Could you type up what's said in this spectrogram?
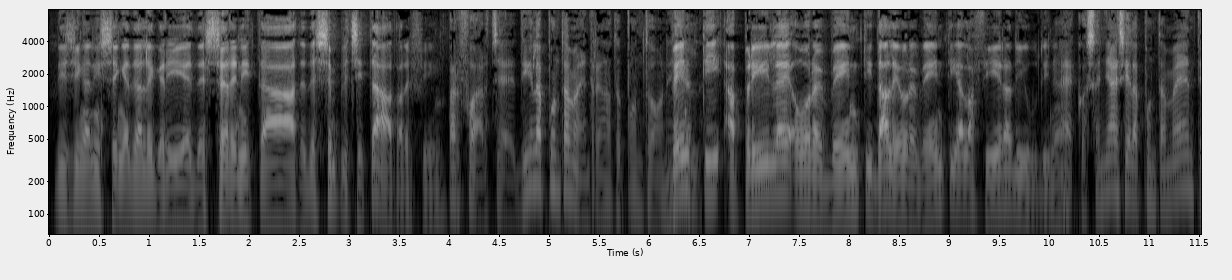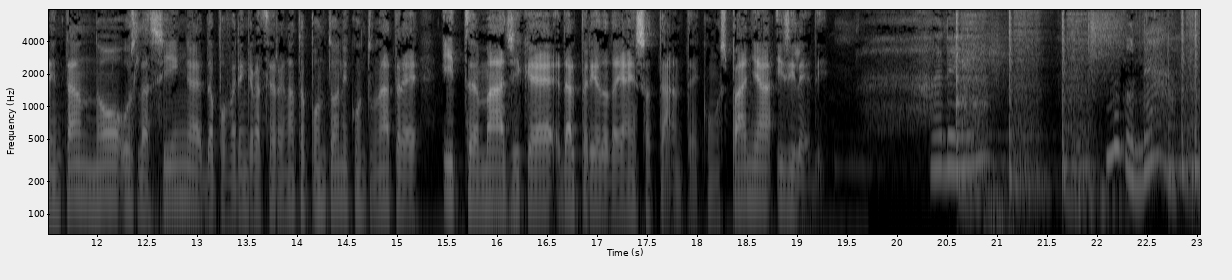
dicono, all'insegna di allegria, di serenità, di semplicità alla fine. Per forza, di l'appuntamento Renato Pontoni. 20 aprile, ore 20, dalle ore 20 alla fiera di Udine. Ecco, segnarsi l'appuntamento, intanto no Usla Singh, dopo aver ringraziato Renato Pontoni con un'altra hit magiche dal periodo degli anni 80, con Spagna Easy Lady. Honey, move on now.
